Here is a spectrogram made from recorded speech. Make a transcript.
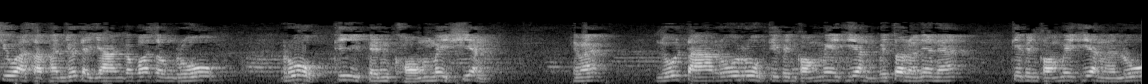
ชื่อว่าสัพพัญญุตยานก็เพราะทรงรู้รูปที่เป็นของไม่เที่ยงเห็นไหมรู้ตารู้รูปที่เป็นของไม่เที่ยง เป็นต้นเหล่านี้นะ ที่เป็นของไม่เที่ยงนะรู้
